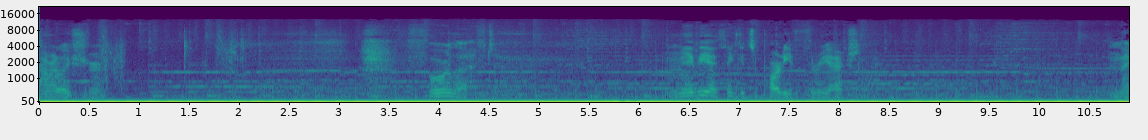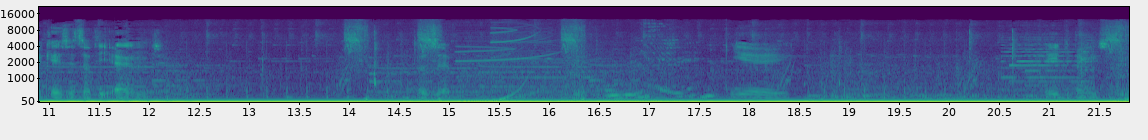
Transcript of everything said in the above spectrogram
Not really sure. Four left. Maybe I think it's a party of three, actually. In that case, it's at the end. The zip. Yay. Page bangs.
